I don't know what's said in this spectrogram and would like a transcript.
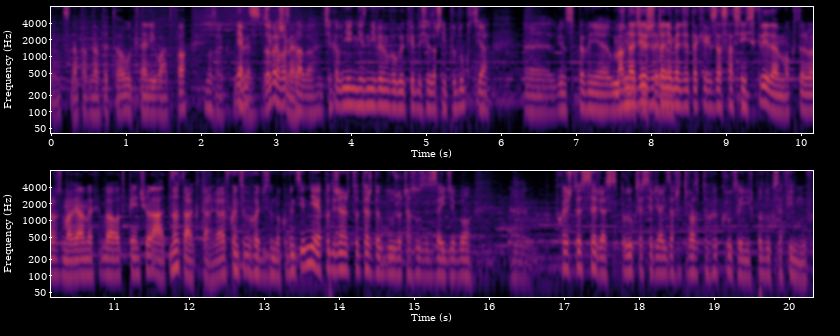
więc na pewno by to łyknęli łatwo. No tak. Nie wiem, ciekawa zobaczymy. sprawa. Ciekawe, nie, nie, nie wiem w ogóle kiedy się zacznie produkcja, e, więc pewnie... Mam nadzieję, że to nie będzie tak jak z Assassin's Creedem, o którym rozmawiamy chyba od pięciu lat. No tak, tak, ale w końcu wychodzi w tym roku, więc nie, ja podejrzewam, że to też tak dużo czasu zejdzie, bo e, chociaż to jest serial, produkcja seriali zawsze trwa trochę krócej niż produkcja filmów,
